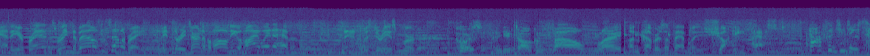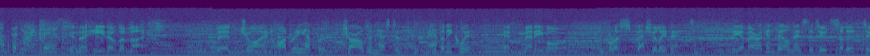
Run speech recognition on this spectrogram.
gather your friends, ring the bells, and celebrate. It's the return of an all-new Highway to Heaven. Then a mysterious murder Poison. And you're talking foul play? uncovers a family's shocking past How could you do something like this? in the heat of the night. Then join Audrey Hepburn, Charlton Heston, Anthony Quinn, and many more for a special event. The American Film Institute salute to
